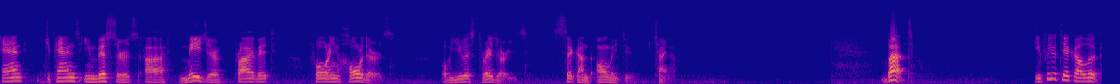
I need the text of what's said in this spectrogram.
And Japan's investors are major private foreign holders of US treasuries, second only to China. But if you take a look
